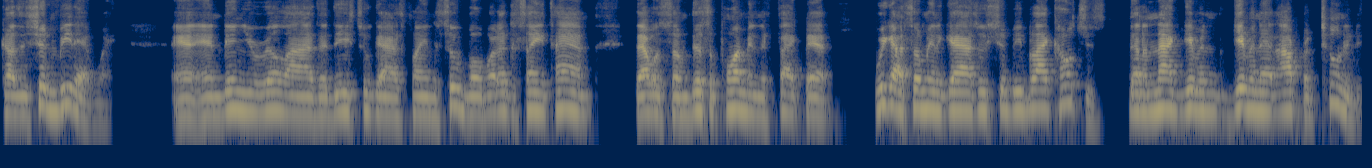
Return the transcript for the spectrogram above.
because it shouldn't be that way. And, and then you realize that these two guys playing the Super Bowl, but at the same time, that was some disappointment in the fact that we got so many guys who should be black coaches that are not given given that opportunity.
